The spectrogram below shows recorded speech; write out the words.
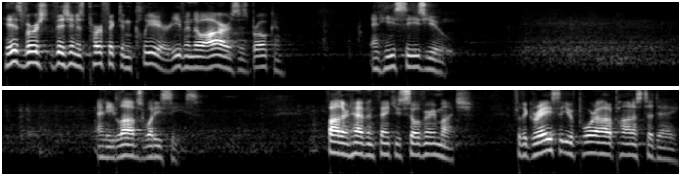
His vision is perfect and clear, even though ours is broken. And He sees you. And He loves what He sees. Father in heaven, thank you so very much for the grace that you have poured out upon us today.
